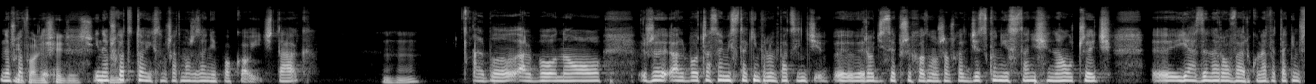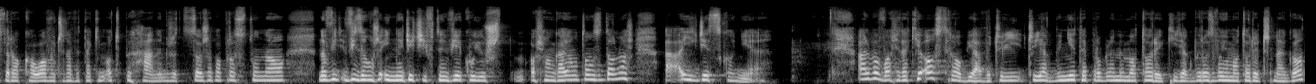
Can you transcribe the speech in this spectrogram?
I, na przykład, I woli siedzieć. I na przykład to ich na przykład może zaniepokoić, tak? Mhm. Albo, albo, no, że, albo czasami z takim problemem pacjenci, y, rodzice przychodzą, że na przykład dziecko nie jest w stanie się nauczyć y, jazdy na rowerku, nawet takim czterokołowym, czy nawet takim odpychanym, że, co, że po prostu no, no, widzą, że inne dzieci w tym wieku już osiągają tą zdolność, a ich dziecko nie. Albo właśnie takie ostre objawy, czyli, czyli jakby nie te problemy motoryki, jakby rozwoju motorycznego,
